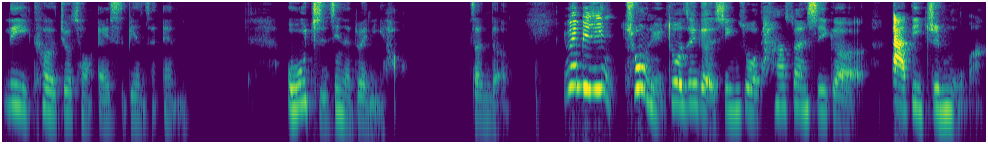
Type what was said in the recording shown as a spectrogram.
立刻就从 S 变成 M，无止境的对你好，真的，因为毕竟处女座这个星座，它算是一个大地之母嘛，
